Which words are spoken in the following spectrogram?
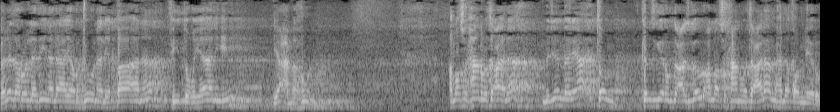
فنذر الذين لا يرجون لقاءنا في طغيانهم يعمهون الله سبحانه وتعالى مجمر كميرم ع بر الله سبحانه وتعالى مهلقم نر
